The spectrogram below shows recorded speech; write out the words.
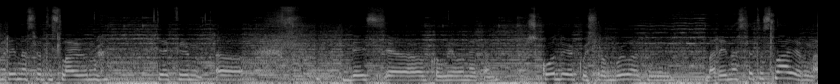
Марина Святославівна, як він е, десь, е, коли вона там шкоду якусь робила, то він Марина Святославівна,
